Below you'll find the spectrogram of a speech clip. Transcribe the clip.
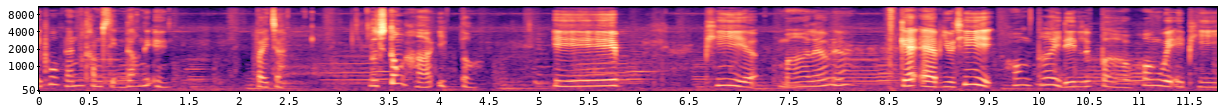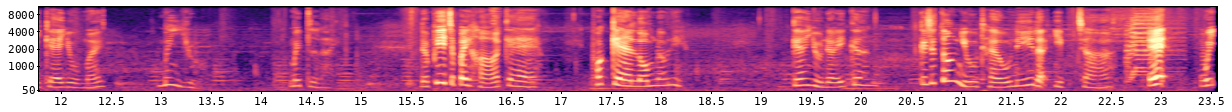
ไอพวกนั้นทำเสียงดังนี่เอง ไปจ้ะเราจะต้องหาอิบต่ออิบพี่อะมาแล้วนะ แกแอบอยู่ที่ห้องใต้ดินหรือเปล่า ห้อง VIP แกอยู่ไหม ไม่อยู่ ไม่เป็นไร เดี๋ยวพี่จะไปหาแก เพราะแกล้มแล้วนี่ แกอยู่ไหนกัน กจะต้องอยู่แถวนี้แหละอิบจ๋า เอ๊ะวิ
